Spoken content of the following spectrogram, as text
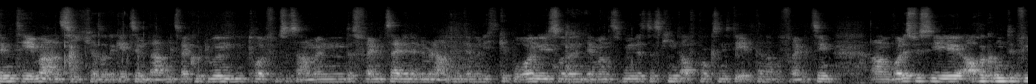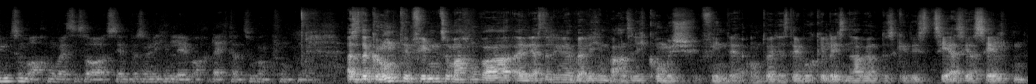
dem Thema an sich. Also da geht es eben darum, zwei Kulturen treffen zusammen, das Fremdsein in einem Land, in dem man nicht geboren ist oder in dem man zumindest das Kind aufgewachsen ist, die Eltern aber fremd sind. Ähm, war das für Sie auch ein Grund, den Film zu machen, weil Sie so aus Ihrem persönlichen Leben auch leichteren Zugang gefunden haben? Also der Grund, den Film zu machen, war in erster Linie, weil ich ihn wahnsinnig komisch finde und weil ich das Drehbuch gelesen habe und das ist sehr, sehr selten,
